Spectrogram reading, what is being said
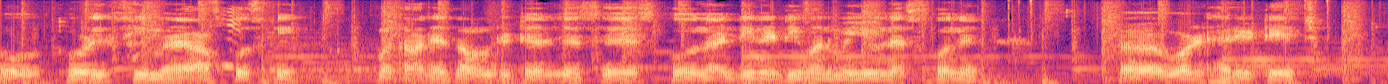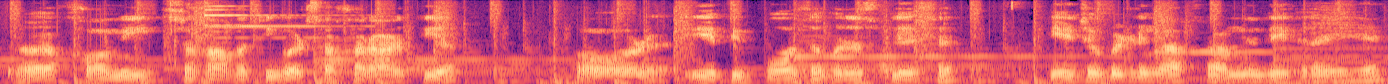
तो थोड़ी सी मैं आपको उसकी बता देता हूँ डिटेल जैसे इसको 1981 में यूनेस्को ने वर्ल्ड हेरिटेज कौमी सकाफती वर्षा करार दिया और ये भी बहुत ज़बरदस्त प्लेस है। ये जो बिल्डिंग आप सामने देख रहे हैं,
